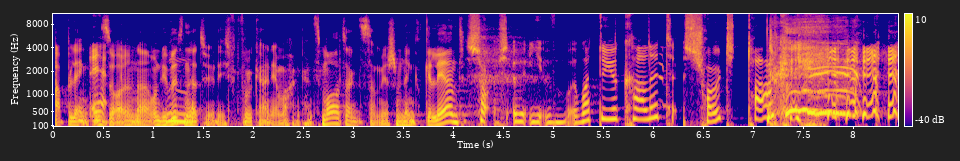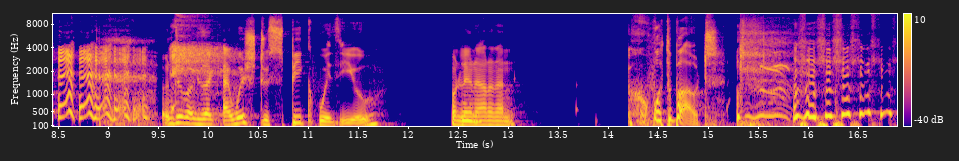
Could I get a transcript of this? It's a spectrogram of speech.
ablenken Ja. soll. Ne? Und wir wissen natürlich, Vulkanier machen kein Smalltalk, das haben wir schon längst gelernt. Short, äh, what do you call it? Short talk? Und Tuvok gesagt, I wish to speak with you. Und Leonardo dann, what about?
